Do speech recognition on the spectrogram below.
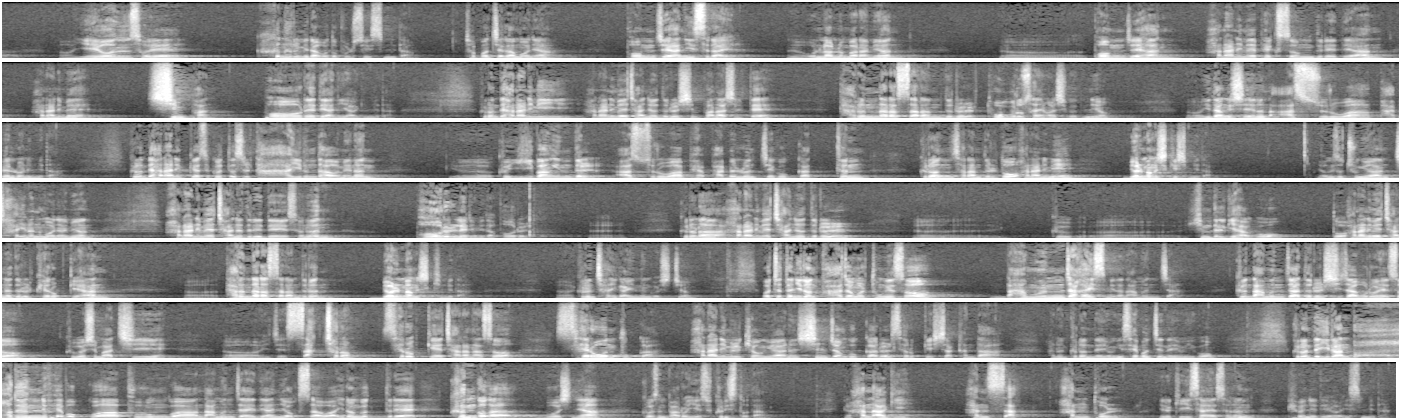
어, 예언서의 큰 흐름이라고도 볼 수 있습니다. 첫 번째가 뭐냐? 범죄한 이스라엘. 어, 오늘날로 말하면 범죄한 하나님의 백성들에 대한 하나님의 심판, 벌에 대한 이야기입니다. 그런데 하나님이 하나님의 자녀들을 심판하실 때 다른 나라 사람들을 도구로 사용하시거든요. 어, 이 당시에는 아수르와 바벨론입니다. 그런데 하나님께서 그 뜻을 다 이룬 다음에는 어, 그 이방인들 아수르와 바벨론 제국 같은 그런 사람들도 하나님이 멸망시키십니다. 여기서 중요한 차이는 뭐냐면 하나님의 자녀들에 대해서는 벌을 내립니다. 벌을. 예. 그러나 하나님의 자녀들을 어, 그 어, 힘들게 하고 또 하나님의 자녀들을 괴롭게 한 어, 다른 나라 사람들은 멸망시킵니다. 그런 차이가 있는 것이죠. 어쨌든 이런 과정을 통해서 남은 자가 있습니다. 남은 자. 그 남은 자들을 시작으로 해서 그것이 마치 어, 이제 싹처럼 새롭게 자라나서 새로운 국가, 하나님을 경외하는 신정 국가를 새롭게 시작한다 하는 그런 내용이 세 번째 내용이고 그런데 이러한 모든 회복과 부흥과 남은 자에 대한 역사와 이런 것들의 근거가 무엇이냐? 그것은 바로 예수 그리스도다. 한 아기, 한 싹, 한 돌 이렇게 이사에서는 표현이 되어 있습니다.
